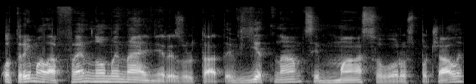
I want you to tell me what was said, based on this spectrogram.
отримала феноменальні результати. В'єтнамці масово розпочали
